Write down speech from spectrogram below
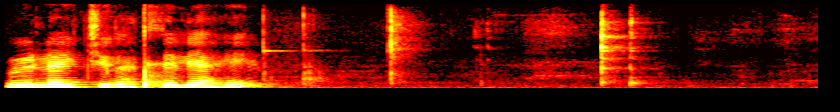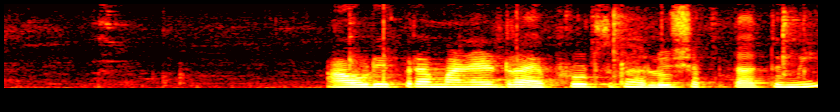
वेलायची घातलेली आहे. आवडीप्रमाणे ड्रायफ्रूट्स घालू शकता तुम्ही.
